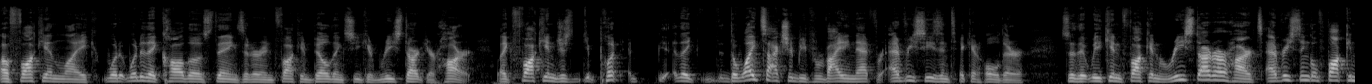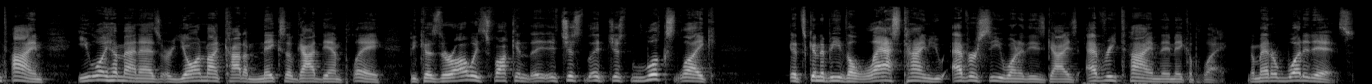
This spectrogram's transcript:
a fucking like what what do they call those things that are in fucking buildings so you can restart your heart like fucking just put like the White Sox should be providing that for every season ticket holder so that we can fucking restart our hearts every single fucking time Eloy Jimenez or Yoan Moncada makes a goddamn play because they're always fucking it just it just looks like it's going to be the last time you ever see one of these guys every time they make a play no matter what it is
